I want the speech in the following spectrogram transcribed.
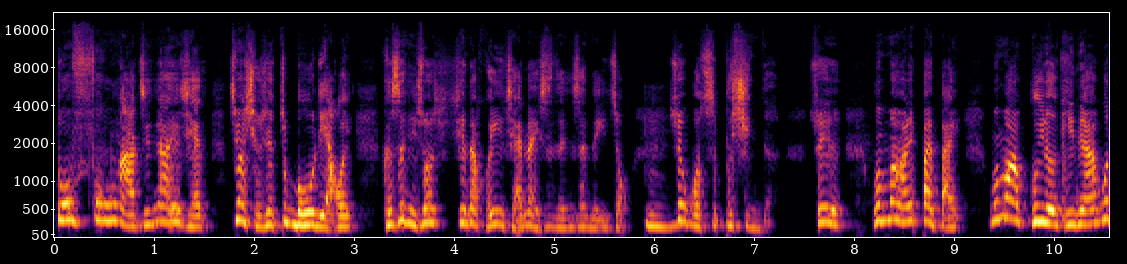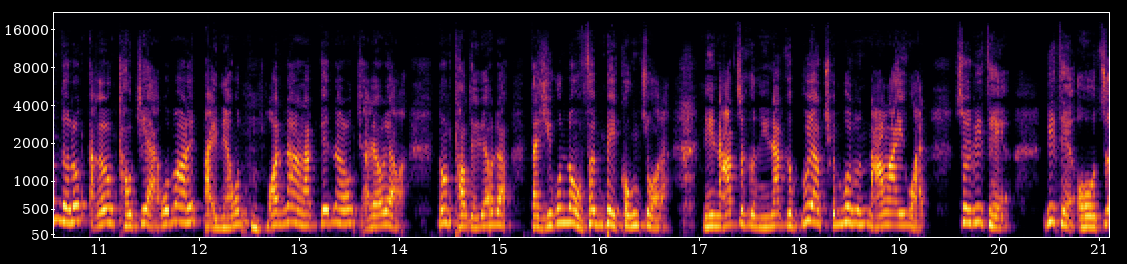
多疯啊！人家以前就像小学就无聊诶，可是你说现在回忆起来，那也是人生的一种。嗯，所以我是不信的。所以，阮妈妈咧拜拜，阮妈妈跪落去尔，阮都拢逐个拢偷食。阮妈妈咧拜尔，阮 完那啦，囡仔拢食了了啊，拢偷得了了。但是阮拢有分配工作啦，你拿这个，你那个，不要全部都拿那一碗。所以你摕，你摕蚵子、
